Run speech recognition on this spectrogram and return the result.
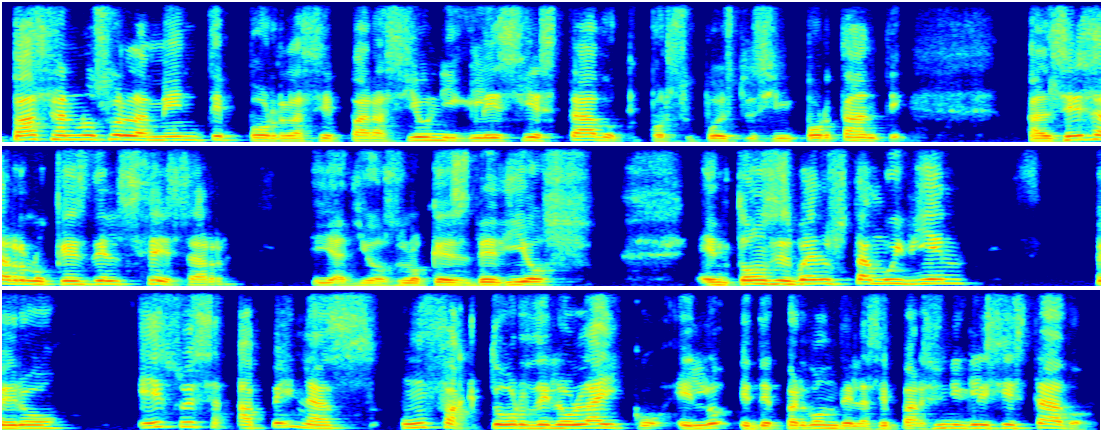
pasa no solamente por la separación iglesia-estado, que por supuesto es importante, al César lo que es del César y a Dios lo que es de Dios. Entonces, bueno, está muy bien, pero eso es apenas un factor de lo laico, el, de, perdón, de la separación iglesia-estado.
